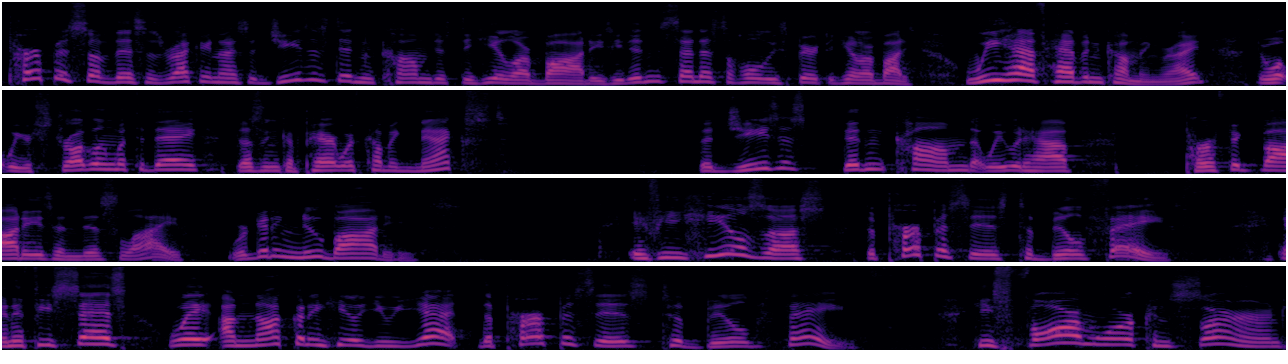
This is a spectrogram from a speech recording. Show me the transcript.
purpose of this is recognize that Jesus didn't come just to heal our bodies. He didn't send us the Holy Spirit to heal our bodies. We have heaven coming, right? That what we are struggling with today doesn't compare with coming next. That Jesus didn't come that we would have perfect bodies in this life. We're getting new bodies. If he heals us, the purpose is to build faith. And if he says, wait, I'm not going to heal you yet, the purpose is to build faith. He's far more concerned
